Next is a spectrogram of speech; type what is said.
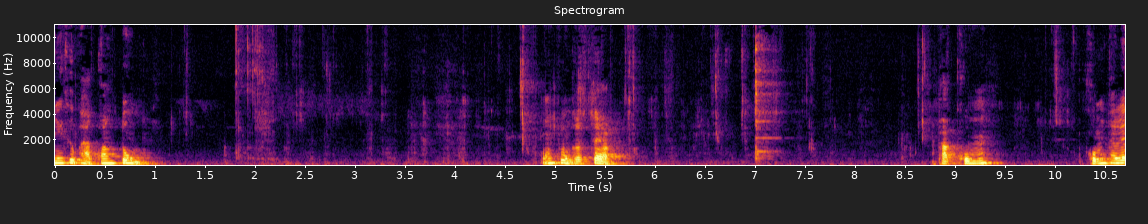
นี่คือผักควางตุ้งควางตุ้งก็แซ่บ ผักขม ขมทะเล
